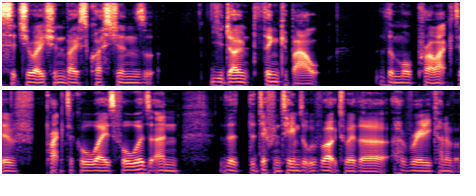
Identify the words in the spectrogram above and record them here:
situation based questions you don't think about the more proactive, practical ways forward. And the, the different teams that we've worked with are, have really kind of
